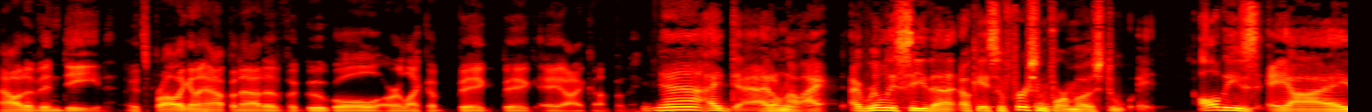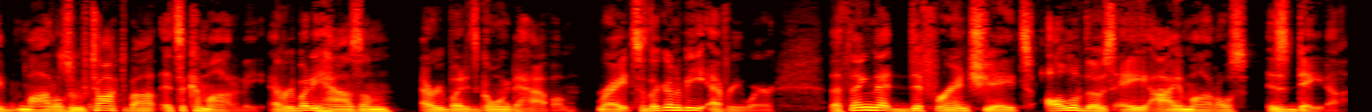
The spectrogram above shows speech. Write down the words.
out of Indeed. It's probably going to happen out of a Google or like a big, big AI company. Yeah, I, I don't know. I, I really see that. Okay, so first and foremost, all these AI models we've talked about, it's a commodity. Everybody has them. Everybody's going to have them, right? So they're going to be everywhere. The thing that differentiates all of those AI models is data.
